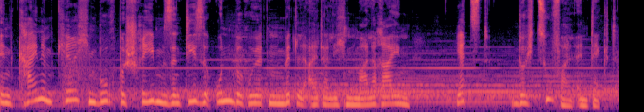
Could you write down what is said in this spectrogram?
In keinem Kirchenbuch beschrieben sind diese unberührten mittelalterlichen Malereien, jetzt durch Zufall entdeckt.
